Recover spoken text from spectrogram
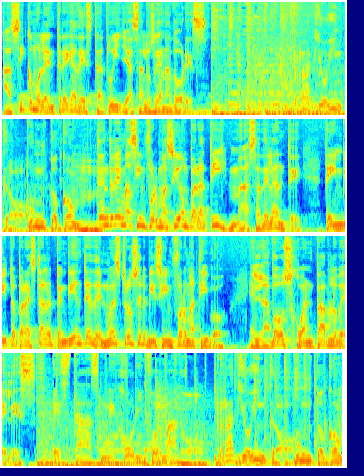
así como la entrega de estatuillas a los ganadores radioincro.com. Tendré más información para ti más adelante. Te invito para estar al pendiente de nuestro servicio informativo. En la voz Juan Pablo Vélez. Estás mejor informado. radioincro.com.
